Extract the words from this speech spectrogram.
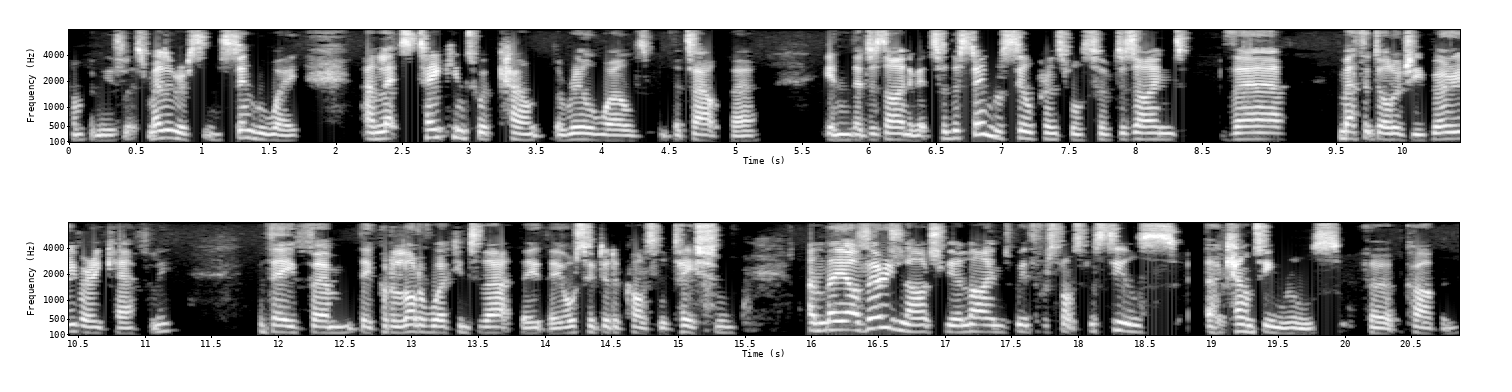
companies, let's measure this in a single way, and let's take into account the real world that's out there in the design of it. So the Sustainable Steel Principles have designed their methodology very, very carefully. They've um, they put a lot of work into that. They they also did a consultation, and they are very largely aligned with Responsible Steel's accounting rules for carbon.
